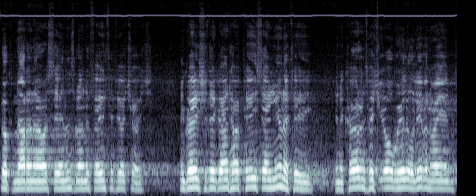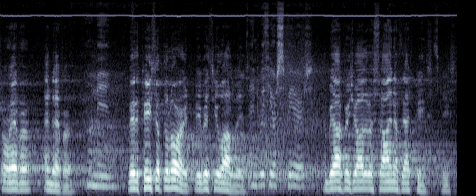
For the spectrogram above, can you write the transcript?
Look not on our sins, but on the faith of your church, and graciously grant her peace and unity in accordance with your will, who live and reign forever and ever. Amen. May the peace of the Lord be with you always, And with your spirit. and we offer each other a sign of that peace. Peace.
